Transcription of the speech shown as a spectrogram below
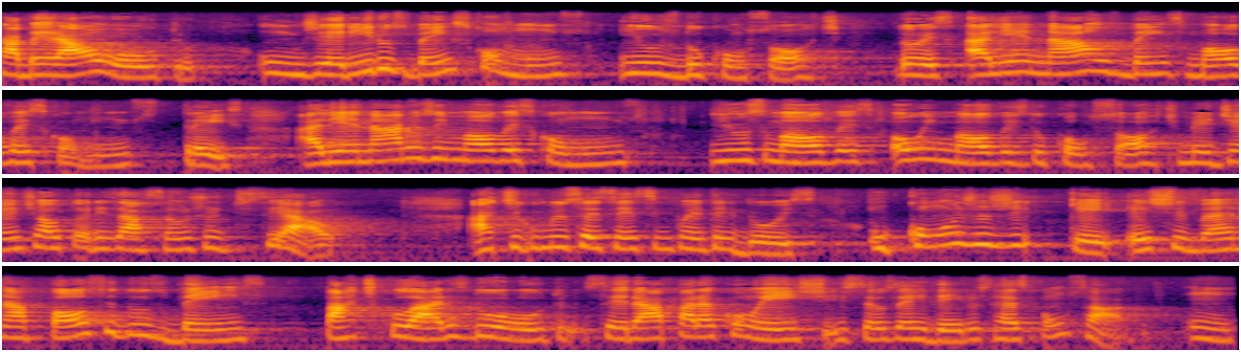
caberá ao outro um gerir os bens comuns e os do consorte. 2. Alienar os bens móveis comuns. 3. Alienar os imóveis comuns e os móveis ou imóveis do consorte mediante autorização judicial. Artigo 1652. O cônjuge que estiver na posse dos bens particulares do outro será para com este e seus herdeiros responsável. 1. Um,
